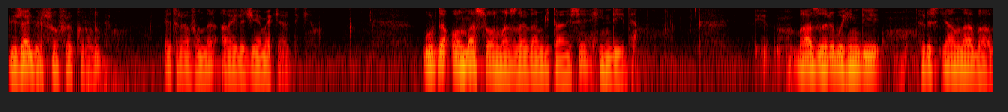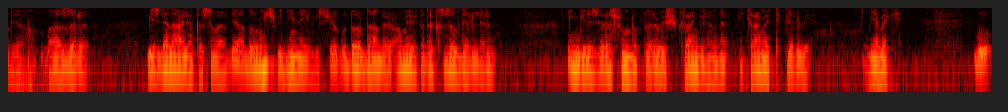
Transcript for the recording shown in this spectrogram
güzel bir sofra kurulup etrafında ailece yemek yerdik. Burada olmazsa olmazlardan bir tanesi hindiydi. Bazıları bu hindi Hristiyanlığa bağlıyor. Bazıları bizle ne alakası var diyor. Bunun hiçbir dinle ilgisi yok. Bu doğrudan doğru Amerika'da Kızılderililerin İngilizlere sundukları ve şükran gününde ikram ettikleri bir yemek. Bu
